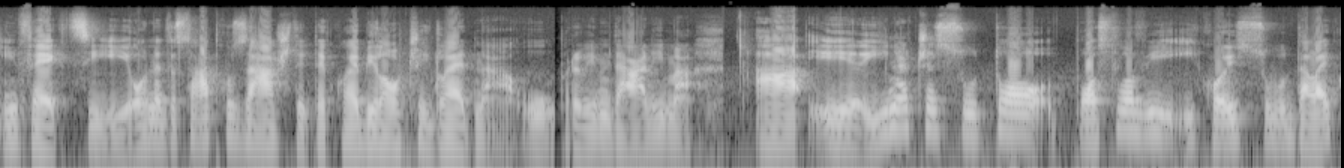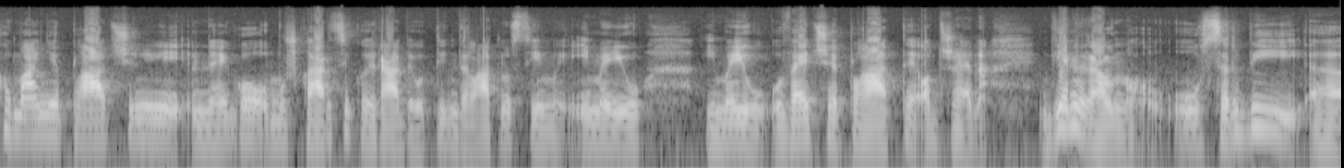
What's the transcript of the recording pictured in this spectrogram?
infekciji, o nedostatku zaštite koja je bila očigledna u prvim danima. A inače su to poslovi i koji su daleko manje plaćeni nego muškarci koji rade u tim delatnostima imaju, imaju veće plate od žena. Generalno, u Srbiji e,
